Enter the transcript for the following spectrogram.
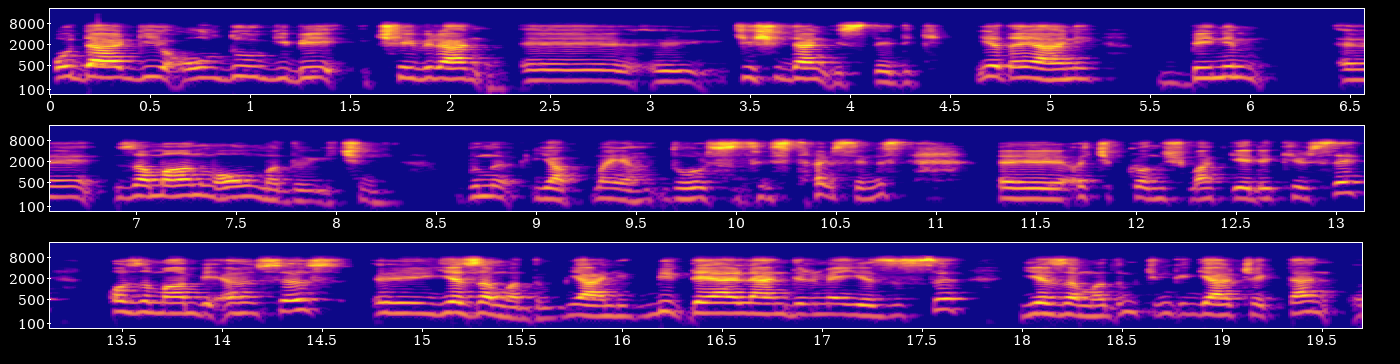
o dergiyi olduğu gibi çeviren e, e, kişiden istedik. Ya da yani benim e, zamanım olmadığı için bunu yapmaya doğrusunu isterseniz e, açık konuşmak gerekirse o zaman bir ön söz e, yazamadım. Yani bir değerlendirme yazısı yazamadım. Çünkü gerçekten e,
